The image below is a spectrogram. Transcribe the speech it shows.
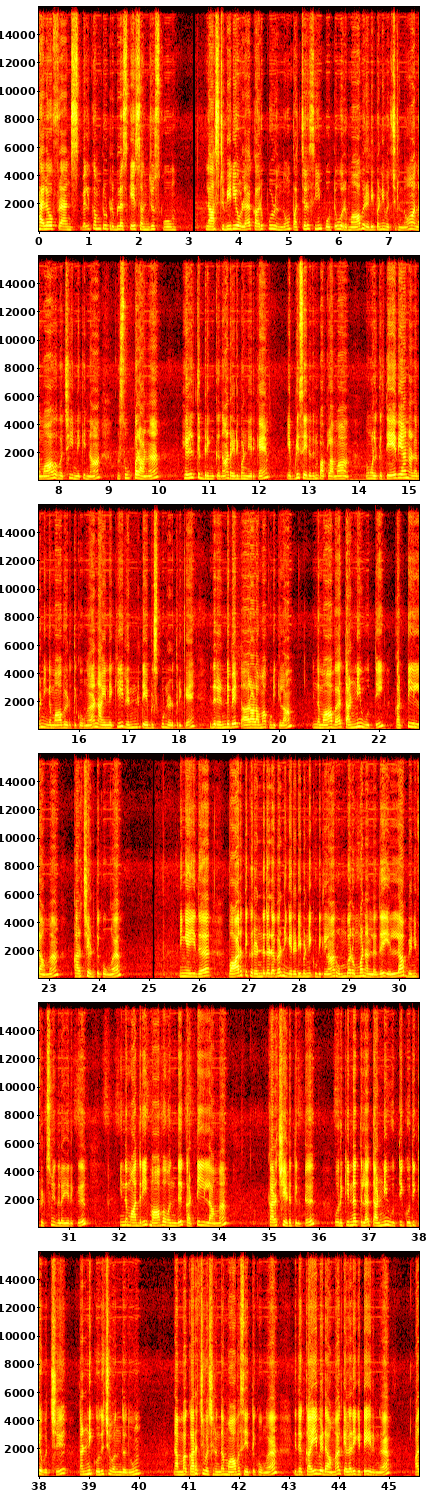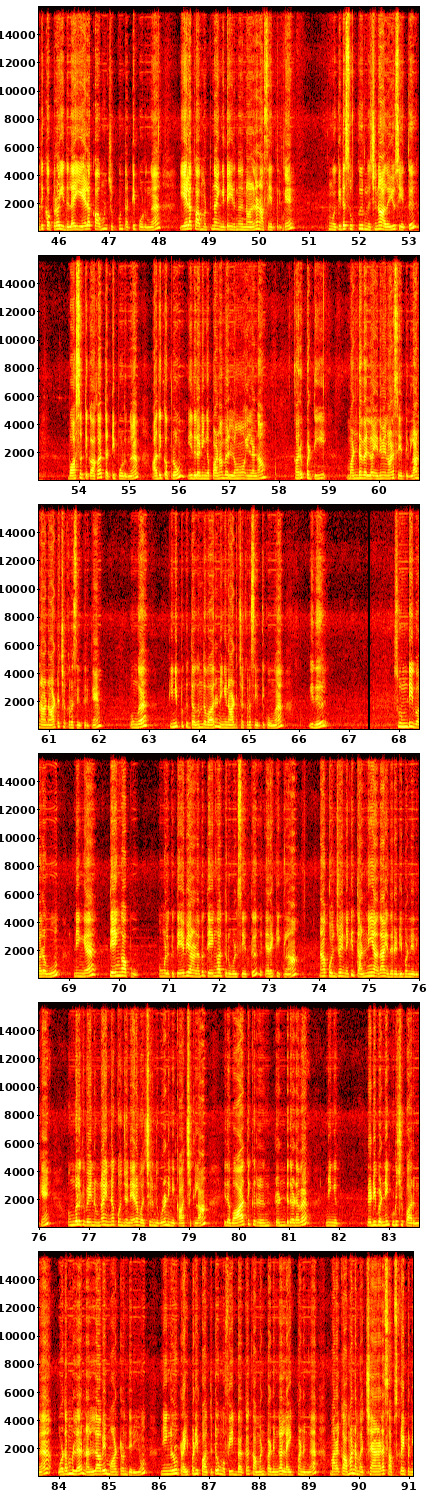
Hello friends welcome to triple SK Sanju's home last வீடியோவில் கருப்பு உளுந்தும் பச்சரிசியும் போட்டு ஒரு மாவு ரெடி பண்ணி வச்சுருந்தோம். அந்த மாவை வச்சு இன்றைக்கி நான் ஒரு சூப்பரான ஹெல்த் ட்ரிங்க்கு தான் ரெடி பண்ணியிருக்கேன். எப்படி செய்கிறதுன்னு பார்க்கலாமா? உங்களுக்கு தேவையான அளவு நீங்கள் மாவு எடுத்துக்கோங்க. நான் இன்றைக்கி ரெண்டு டேபிள் ஸ்பூன் எடுத்திருக்கேன். இது ரெண்டு பேர் தாராளமாக குடிக்கலாம். இந்த மாவை தண்ணி ஊற்றி கட்டி இல்லாமல் கரைச்சி எடுத்துக்கோங்க. நீங்கள் இதை வாரத்துக்கு ரெண்டு தடவை நீங்கள் ரெடி பண்ணி குடிக்கலாம். ரொம்ப ரொம்ப நல்லது. எல்லா பெனிஃபிட்ஸும் இதில் இருக்குது இந்த மாதிரி மாவை வந்து கட்டி இல்லாமல் கரைச்சி எடுத்துக்கிட்டு ஒரு கிண்ணத்தில் தண்ணி ஊற்றி கொதிக்க வச்சு தண்ணி கொதிச்சு வந்ததும் நம்ம கரைச்சி வச்சுருந்த மாவை சேர்த்துக்கோங்க. இதை கைவிடாமல் கிளறிக்கிட்டே இருங்க. அதுக்கப்புறம் இதில் ஏலக்காவும் சுக்கும் தட்டி போடுங்க. ஏலக்காய் மட்டும்தான் என்கிட்ட இருந்ததுனால நான் சேர்த்துருக்கேன். உங்ககிட்ட சுக்கு இருந்துச்சுன்னா அதையும் சேர்த்து வாசத்துக்காக தட்டி போடுங்க. அதுக்கப்புறம் இதில் நீங்கள் பனவெல்லம் இல்லைன்னா கருப்பட்டி மண்டை வெல்லம் எது வேணாலும் சேர்த்துக்கலாம். நான் நாட்டு சக்கரை சேர்த்துருக்கேன். உங்கள் இனிப்புக்கு தகுந்தவாறு நீங்கள் நாட்டு சக்கரை சேர்த்துக்கோங்க. இது சுண்டி வரவும் நீங்கள் தேங்காய் பூ உங்களுக்கு தேவையான அளவு தேங்காய் துருவல் சேர்த்து இறக்கிக்கலாம். நான் கொஞ்சம் இன்றைக்கி தண்ணியாக தான் இதை ரெடி பண்ணியிருக்கேன் உங்களுக்கு வேணும்னா இன்னும் கொஞ்சம் நேரம் வச்சுருந்து கூட நீங்கள் காய்ச்சிக்கலாம். இதை வாரத்துக்கு ரெண்டு தடவை நீங்கள் ரெடி பண்ணி குடிச்சு பாருங்கள் உடம்புல நல்லாவே மாற்றம் தெரியும். நீங்களும் ட்ரை பண்ணி பார்த்துட்டு உங்கள் ஃபீட்பேக்கை கமெண்ட் பண்ணுங்கள் லைக் பண்ணுங்கள் மறக்காமல் நம்ம சேனலை சப்ஸ்கிரைப் பண்ணி வச்சு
